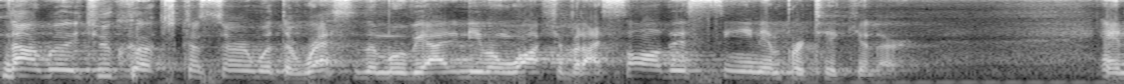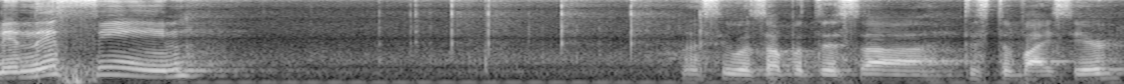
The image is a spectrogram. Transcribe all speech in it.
not really too concerned with the rest of the movie. I didn't even watch it, but I saw this scene in particular. And in this scene, let's see what's up with this, uh, this device here.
